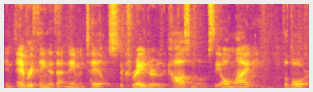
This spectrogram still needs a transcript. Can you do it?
In everything that that name entails the creator, of the cosmos, the Almighty, the Lord.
